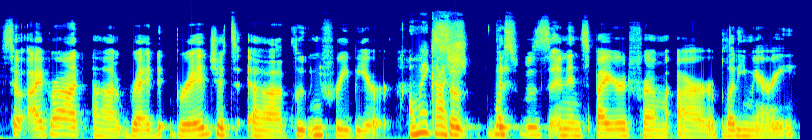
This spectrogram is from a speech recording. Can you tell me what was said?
So I brought uh, Redbridge. It's uh, gluten free beer. Oh my gosh. so what- this was an inspired from our Bloody Mary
